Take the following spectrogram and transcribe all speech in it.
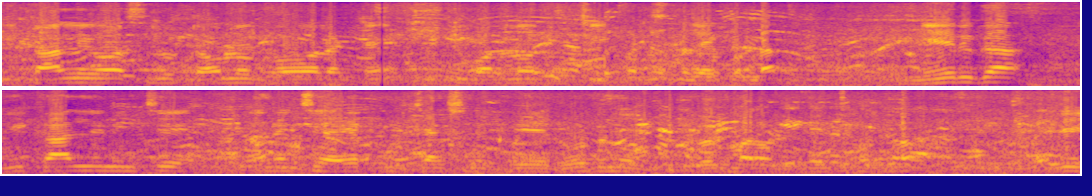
ఈ కాలనీ వాసులు టౌన్లోకి పోవాలంటే ఇటు వన్లో నుంచి పరిస్థితి లేకుండా నేరుగా ఈ కాలనీ నుంచే నుంచి అయ్యపూడి జంక్షన్ పోయే రోడ్డును రోడ్డు మనం నిర్మించుకుంటున్నాం ఇది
